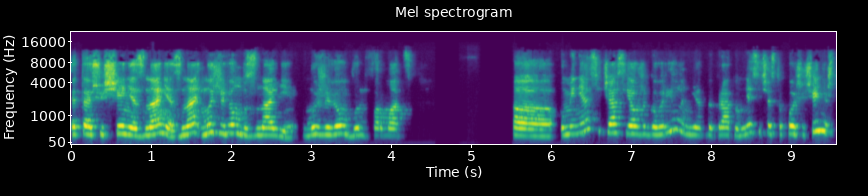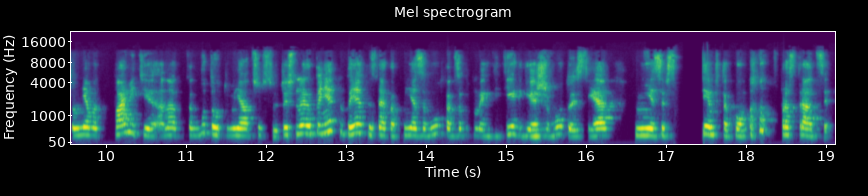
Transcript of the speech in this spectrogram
Это ощущение знания. Зна... Мы живем в знании, мы живем в информации. Uh, у меня сейчас, я уже говорила неоднократно, у меня сейчас такое ощущение, что у меня вот памяти, она как будто вот у меня отсутствует. То есть, ну, я понятно, понятно знаю, как меня зовут, как зовут моих детей, где я живу, то есть я не совсем в таком прострации.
